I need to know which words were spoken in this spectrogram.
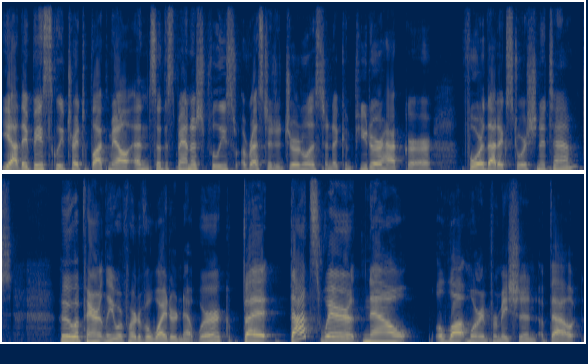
Yeah, they basically tried to blackmail. And so the Spanish police arrested a journalist and a computer hacker for that extortion attempt, who apparently were part of a wider network. But that's where now a lot more information about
